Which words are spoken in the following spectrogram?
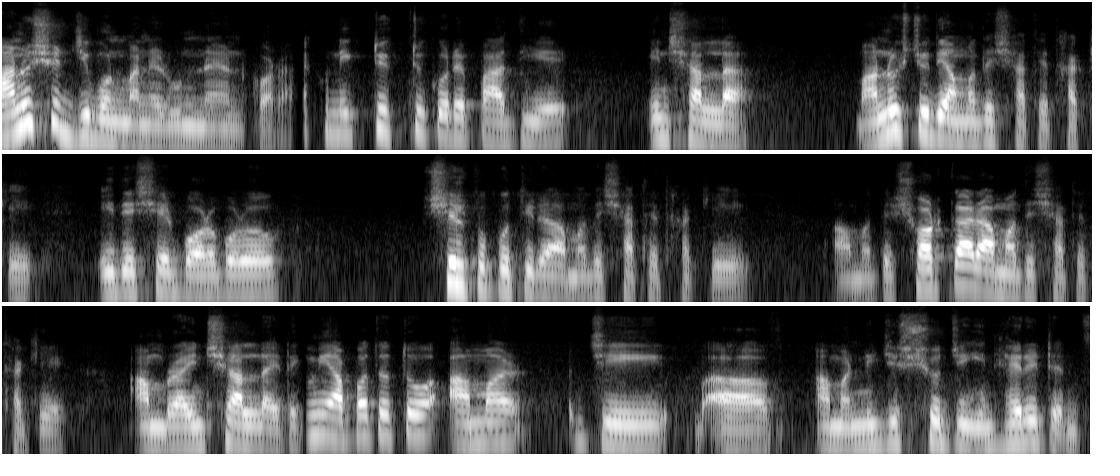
মানুষের জীবন মানের উন্নয়ন করা। এখন একটু একটু করে পা দিয়ে ইনশাল্লাহ মানুষ যদি আমাদের সাথে থাকে, এই দেশের বড় বড় শিল্পপতিরা আমাদের সাথে থাকে, আমাদের সরকার আমাদের সাথে থাকে, আমরা ইনশাল্লাহ এটা আমি আপাতত আমার যে আমার নিজস্ব যে ইনহেরিটেন্স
